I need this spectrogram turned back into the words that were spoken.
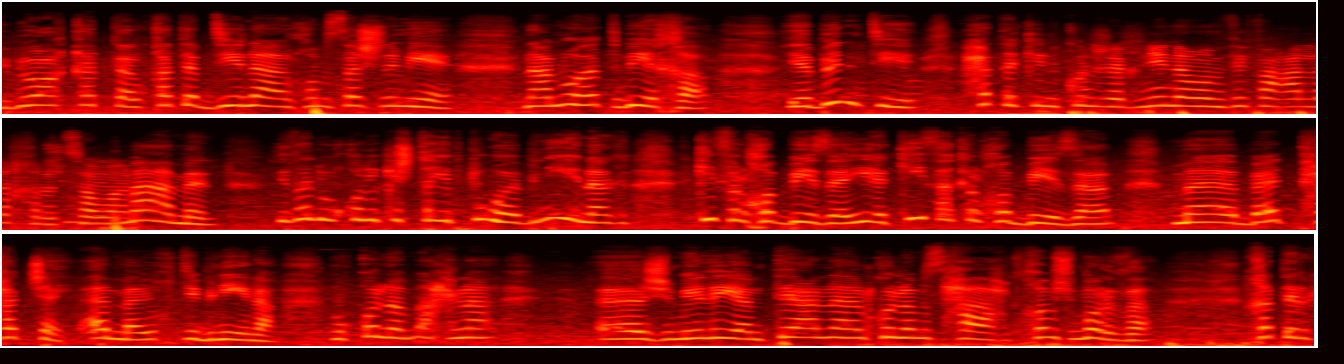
يبيعوها قته القته بدينار 15 100 نعملوها طبيخة. يا بنتي حتى كي نكون حاجة بنينة ونظيفه على الأخر تصور. معمل يظل يقول لك إيش طيبتوها؟ بنينة. كيف الخبيزة؟ هي كيفك الخبيزة؟ ما بعدت حتى شيء. أما يا أختي بنينة نقول لهم إحنا آه، جميلية نتاعنا الكل مصحاح ما تخمش مرضى. خاطر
